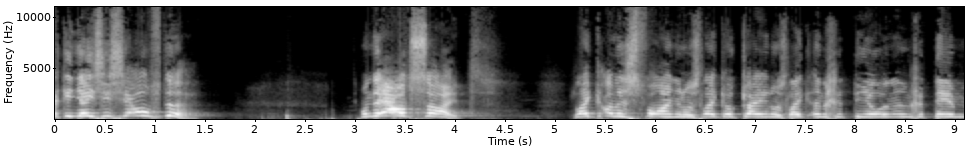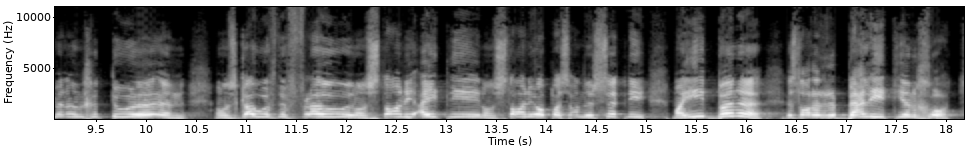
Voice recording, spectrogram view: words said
Ek en jy is dieselfde. On the outside lyk alles fyn en ons lyk okay en ons lyk ingeteel en ingetem en ingetoe en ons go with the flow en ons staan nie uit nie en ons staan nie op as ander sit nie. Maar hier binne is daar 'n rebellie teen God.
